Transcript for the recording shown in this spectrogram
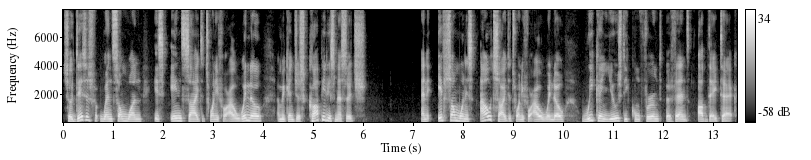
So this is when someone is inside the 24 hour window and we can just copy this message. And if someone is outside the 24 hour window, we can use the confirmed event update tag.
